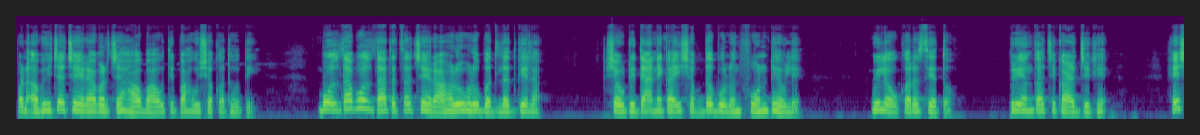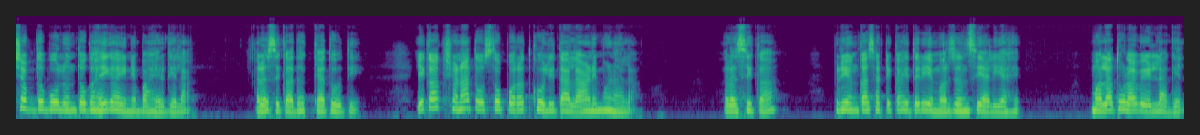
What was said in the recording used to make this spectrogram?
पण अभिच्या चेहऱ्यावरचे हावभाव ती पाहू शकत होती. बोलता बोलता त्याचा चेहरा हळूहळू बदलत गेला. शेवटी त्याने काही शब्द बोलून फोन ठेवले. मी लवकरच येतो. प्रियंकाची काळजी घे. हे शब्द बोलून तो घाईघाईने बाहेर गेला. रसिका धक्क्यात होती. एका क्षणातच तो परत खोलीत आला आणि म्हणाला रसिका प्रियंकासाठी काहीतरी इमर्जन्सी आली आहे. मला थोडा वेळ लागेल.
